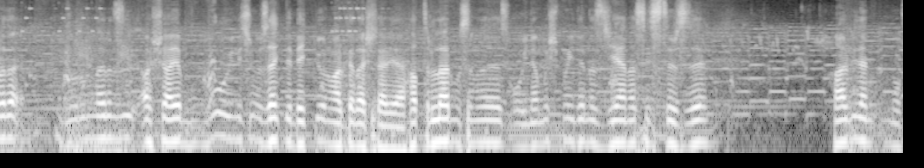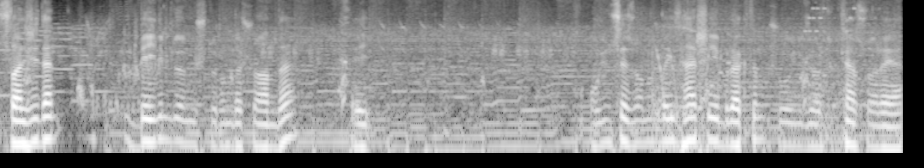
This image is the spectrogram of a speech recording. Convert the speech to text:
Arada yorumlarınızı aşağıya bu, oyun için özellikle bekliyorum arkadaşlar ya. Hatırlar mısınız? Oynamış mıydınız Gianna Sisters'ı? Harbiden nostaljiden beynim dönmüş durumda şu anda. E, oyun sezonundayız. Her şeyi bıraktım şu oyunu gördükten sonra ya.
